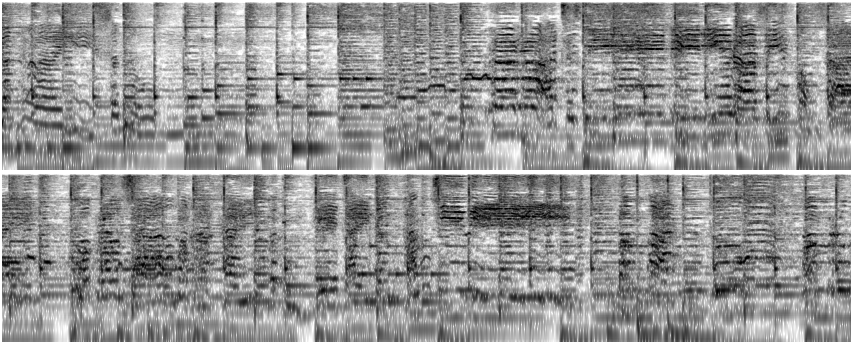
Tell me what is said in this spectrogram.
กันให้สนุก พระราชสีดีนี้ราศีผ่องใส พวกเราชาวมหาไทยมาทุ่มเทใจกันทั้งชีวิตบำบัดทุกข์บำรุง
